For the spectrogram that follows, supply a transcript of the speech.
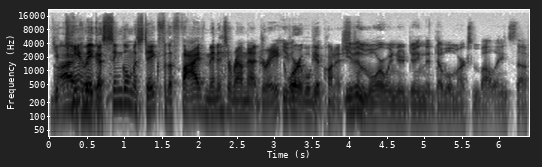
you I can't make a single mistake for the five minutes around that Drake Even- or it will get punished. Even more when you're doing the double marks and bot lane stuff.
